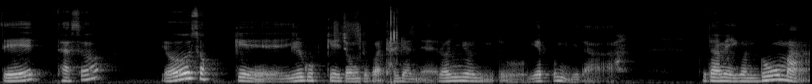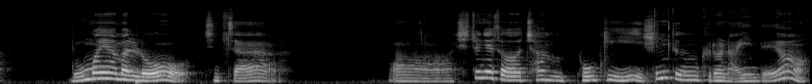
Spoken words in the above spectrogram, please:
넷, 다섯, 여섯 개, 일곱 개 정도가 달렸네. 런년이도 예쁩니다. 그 다음에 이건 로마. 로마야말로 진짜 어, 시중에서 참 보기 힘든 그런 아이인데요.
